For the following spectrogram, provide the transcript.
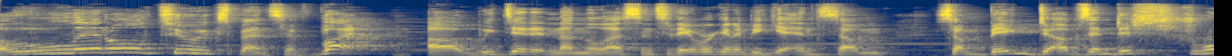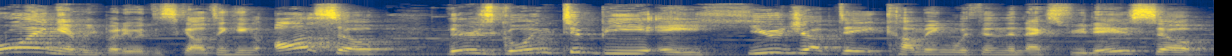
A little too expensive, but uh, we did it nonetheless. And today we're going to be getting some some big dubs and destroying everybody with the Skeleton King. Also, there's going to be a huge update coming within the next few days. So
